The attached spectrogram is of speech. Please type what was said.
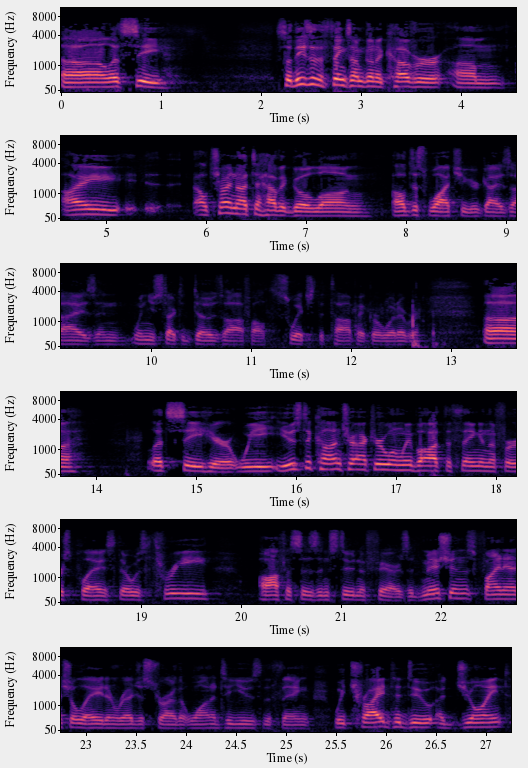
Uh, let's see. So these are the things I'm going to cover. Um, I I'll try not to have it go long. I'll just watch your guys' eyes, and when you start to doze off, I'll switch the topic or whatever. Uh, let's see here. We used a contractor when we bought the thing in the first place. There was three offices in student affairs admissions financial aid and registrar that wanted to use the thing we tried to do a joint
